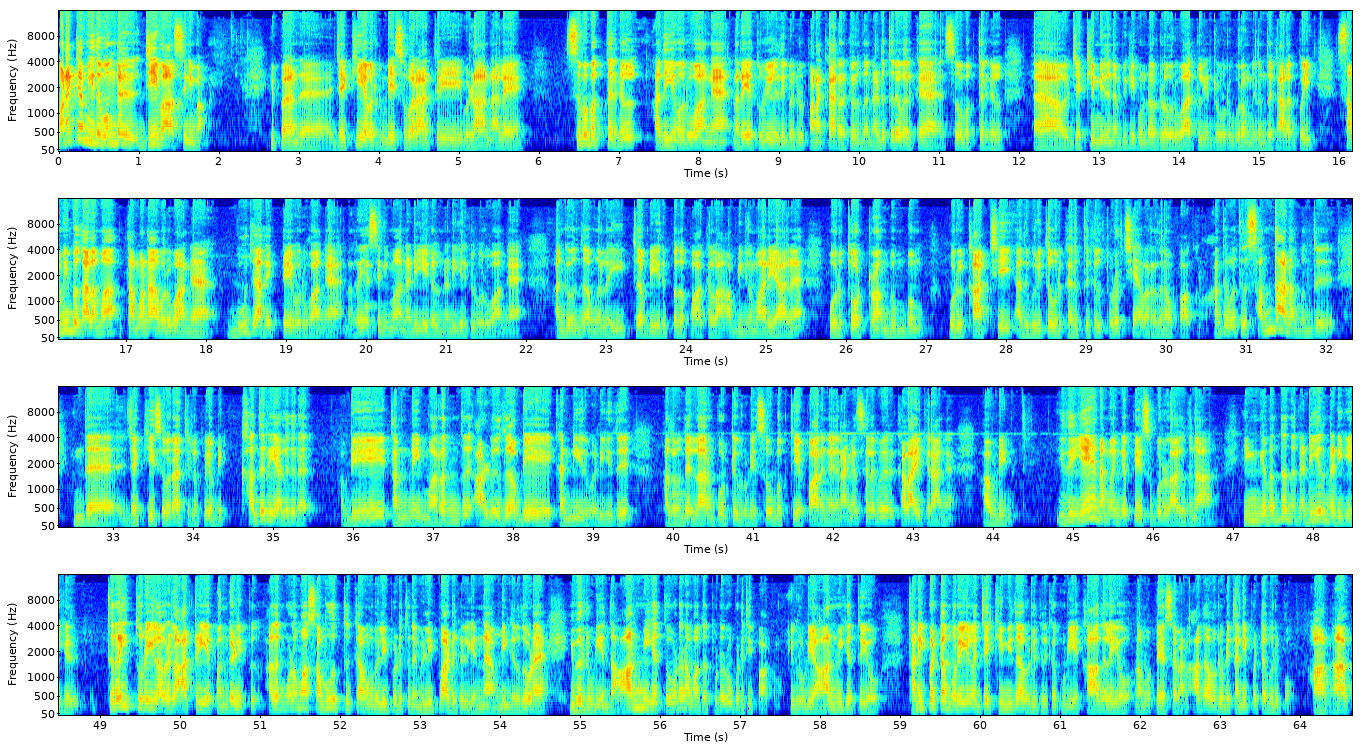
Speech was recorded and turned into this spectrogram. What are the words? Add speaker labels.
Speaker 1: வணக்கம் இது உங்கள் ஜீவா சினிமா. இப்போ அந்த ஜக்கி அவர்களுடைய சிவராத்திரி விழானாலே சிவபக்தர்கள் அதிகம் வருவாங்க. நிறைய தொழிலதிபர்கள் பணக்காரர்கள் இந்த நடுத்தர வர்க்க சிவபக்தர்கள் ஜக்கி மீது நம்பிக்கை கொண்டவர்கள் வருவார்கள் என்ற ஒரு உரம் இருந்த காலம் போய் சமீப காலமாக தமனா வருவாங்க பூஜா ஹெக்டே வருவாங்க நிறைய சினிமா நடிகைகள் நடிகர்கள் வருவாங்க. அங்கே வந்து அவங்க லைத்து அப்படி இருப்பதை பார்க்கலாம் அப்படிங்கிற மாதிரியான ஒரு தோற்றம் பிம்பம் ஒரு காட்சி அது குறித்த ஒரு கருத்துக்கள் தொடர்ச்சியாக வர்றதை நம்ம பார்க்குறோம் அந்த விதத்தில் சந்தானம் வந்து இந்த ஜக்கி சிவராத்திரியில் போய் அப்படியே கதறி அழுகிறார். அப்படியே தன்னை மறந்து அழுது அப்படியே கண்ணீர் வடியுது. அதை வந்து எல்லாரும் போட்டு இவருடைய சிவபக்தியை பாருங்கங்கிறாங்க. சில பேர் கலாய்க்கிறாங்க அப்படின்னு. இது ஏன் நம்ம இங்கே பேசுபொருள் ஆகுதுன்னா இங்கே வந்து அந்த நடிகர் நடிகைகள் திரைத்துறையில் அவர்கள் ஆற்றிய பங்களிப்பு அதன் மூலமாக சமூகத்துக்கு அவங்க வெளிப்படுத்தின வெளிப்பாடுகள் என்ன அப்படிங்கிறதோட இவர்களுடைய இந்த ஆன்மீகத்தோடு நம்ம அதை தொடர்புபடுத்தி பார்க்கணும். இவருடைய ஆன்மீகத்தையோ தனிப்பட்ட முறையில் ஜக்கி மீது அவர்களுக்கு இருக்கக்கூடிய காதலையோ நம்ம பேச வேணாம். அது அவர்களுடைய தனிப்பட்ட விருப்பம். ஆனால்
